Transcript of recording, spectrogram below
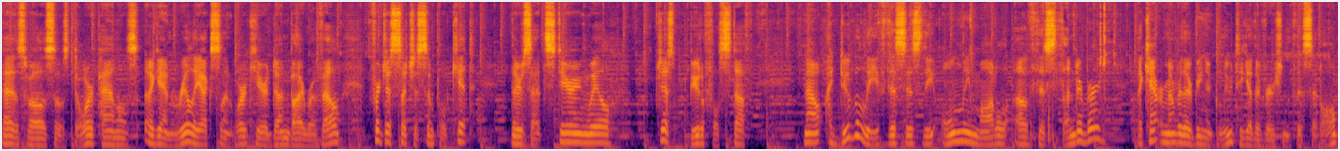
as well as those door panels. Again, really excellent work here done by Revell for just such a simple kit. There's that steering wheel, just beautiful stuff. Now, I do believe this is the only model of this Thunderbird. I can't remember there being a glued together version of this at all.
